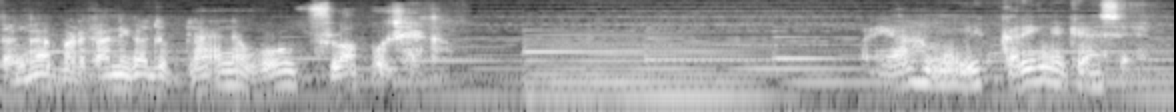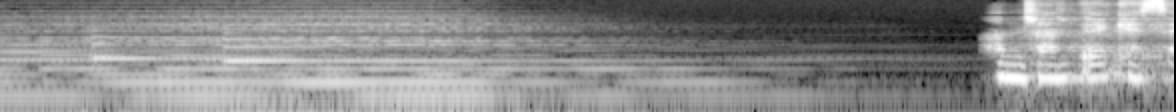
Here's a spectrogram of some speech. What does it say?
दंगा भड़काने का जो प्लान है, वो फ्लॉप हो जाएगा। पर यार, हम ये करेंगे कैसे? हम जानते हैं कैसे।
